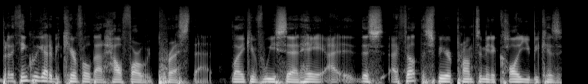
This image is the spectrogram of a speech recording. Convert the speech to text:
But I think we got to be careful about how far we press that. Like if we said, "Hey, I, this I felt the Spirit prompted me to call you because,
